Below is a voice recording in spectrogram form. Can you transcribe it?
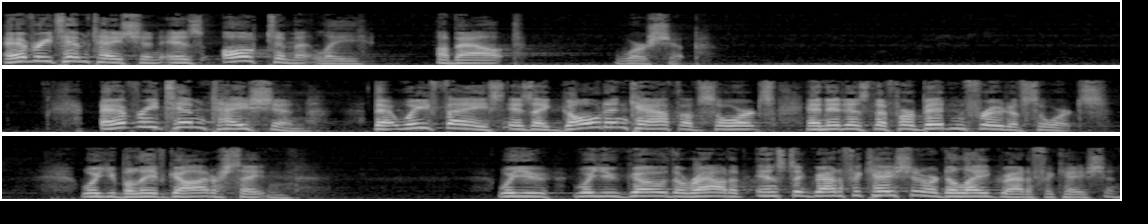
Every temptation is ultimately about worship. Every temptation that we face is a golden calf of sorts, and it is the forbidden fruit of sorts. Will you believe God or Satan? Will you, will you go the route of instant gratification or delayed gratification?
